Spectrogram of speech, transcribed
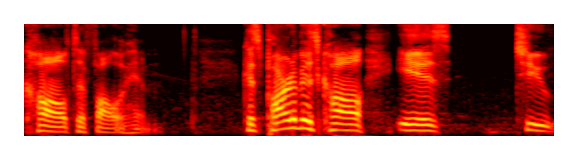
call to follow him. Because part of his call is to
